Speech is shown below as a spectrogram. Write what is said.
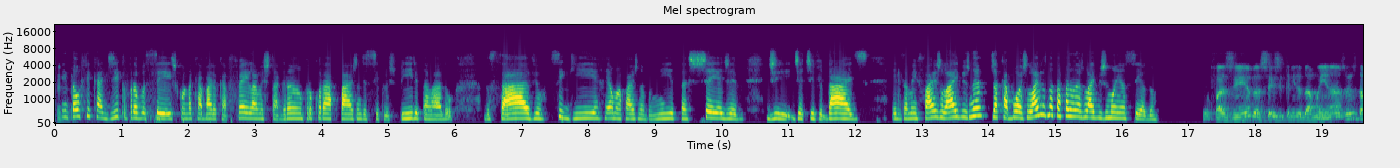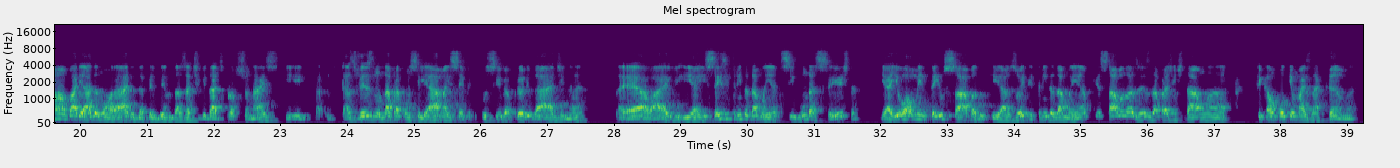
Então fica a dica para vocês, quando acabar o café, ir lá no Instagram, procurar a página Discípulo Espírita lá do, do Sávio, seguir, é uma página bonita, cheia de, de, de atividades. Ele também faz lives, né? Já acabou as lives ou ainda está fazendo as lives de manhã cedo? Estou fazendo às 6h30 da manhã, às vezes dá uma variada no horário, dependendo das atividades profissionais, e às vezes não dá para conciliar, mas sempre que possível a prioridade, né? É a live, e aí 6h30 da manhã, de segunda a sexta, e aí eu aumentei o sábado, que é às 8h30 da manhã, porque sábado às vezes dá para a gente dar uma. ficar um pouquinho mais na cama.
